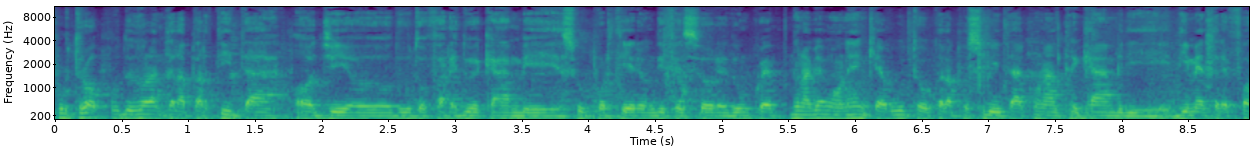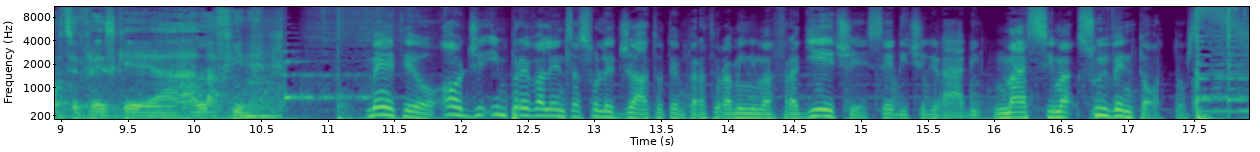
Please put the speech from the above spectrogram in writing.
Purtroppo durante la partita oggi ho dovuto fare due cambi sul portiere e un difensore, dunque non abbiamo neanche avuto quella possibilità con altri cambi di, di mettere forze fresche alla fine. Meteo, oggi in prevalenza soleggiato, temperatura minima fra 10 e 16 gradi, massima sui 28.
